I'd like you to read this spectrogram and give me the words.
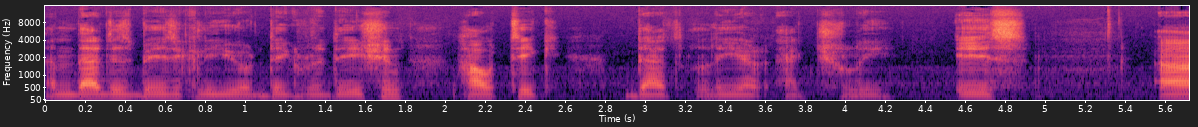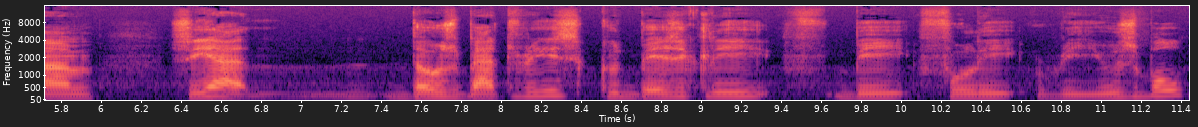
and that is basically your degradation how thick that layer actually is um, so yeah those batteries could basically be fully reusable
